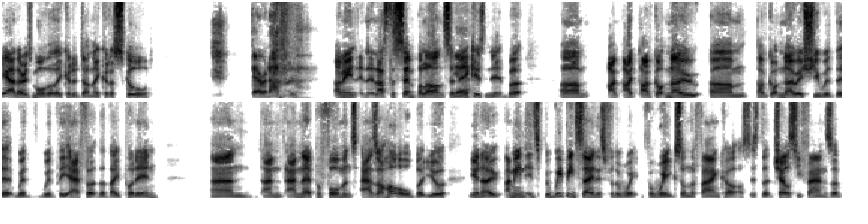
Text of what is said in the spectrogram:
Yeah, there is more that they could have done. They could have scored. Fair enough. I mean, that's the simple answer, Yeah. Nick, isn't it? But um, I, I've got no, um, I've got no issue with the with with the effort that they put in, and and and their performance as a whole. But you're, you know, I mean, it's we've been saying this for the week for weeks on the fan cast is that Chelsea fans are.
